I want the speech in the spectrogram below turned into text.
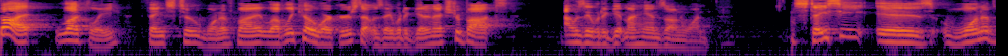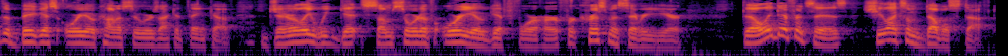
But luckily, thanks to one of my lovely coworkers that was able to get an extra box, I was able to get my hands on one. Stacy is one of the biggest Oreo connoisseurs I could think of. Generally, we get some sort of Oreo gift for her for Christmas every year. The only difference is she likes them double stuffed.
